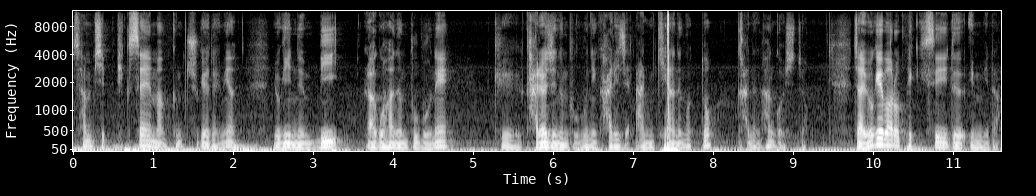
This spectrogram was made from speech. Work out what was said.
30픽셀만큼 주게 되면 여기 있는 me라고 하는 부분에 그 가려지는 부분이 가리지 않게 하는 것도 가능한 것이죠. 자, 요게 바로 fixed입니다.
